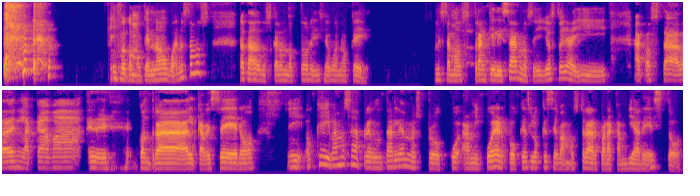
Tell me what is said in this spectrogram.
y fue como que no, bueno, estamos tratando de buscar un doctor y dije, bueno, ok, necesitamos tranquilizarnos y yo estoy ahí acostada en la cama eh, contra el cabecero. Y, ok, vamos a preguntarle a nuestro, a mi cuerpo qué es lo que se va a mostrar para cambiar esto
